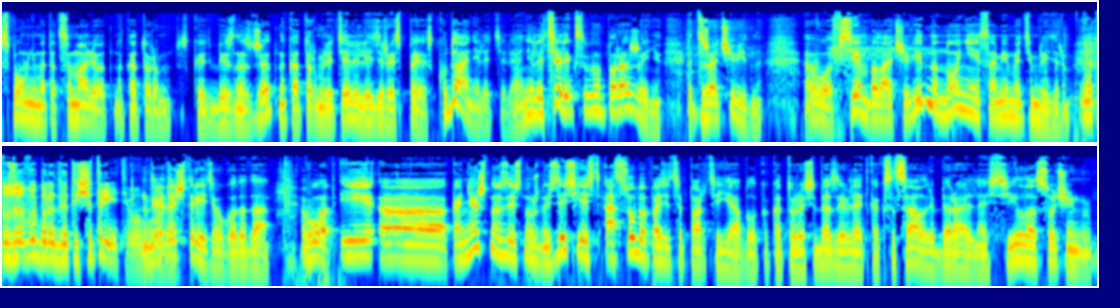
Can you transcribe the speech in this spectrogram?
Вспомним этот самолет, на котором, так сказать, бизнес-джет, на котором летели лидеры СПС. Куда они летели? Они летели к своему поражению. Это же очевидно. Вот. Всем было очевидно, но не самим этим лидерам. Это уже выборы 2003 года. 2003 года, да. Вот. И, э, конечно, здесь нужно... Здесь есть особая позиция партии «Яблоко», которая себя заявляет как социал-либеральная сила с очень,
